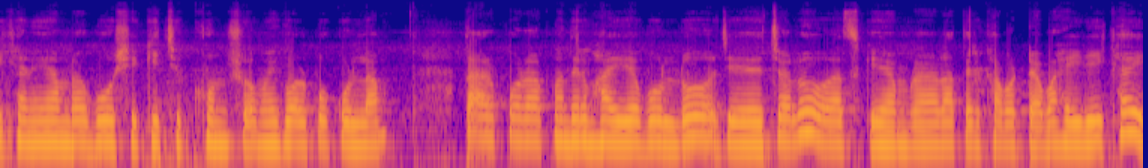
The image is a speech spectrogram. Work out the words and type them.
এখানে আমরা বসে কিছুক্ষণ সময় গল্প করলাম। তারপর আপনাদের ভাইয়া বলল যে, চলো আজকে আমরা রাতের খাবারটা বাইরেই খাই,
